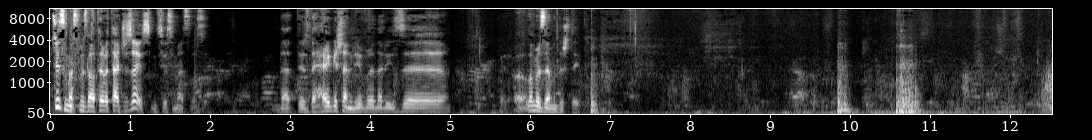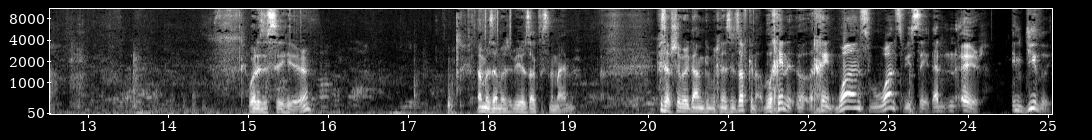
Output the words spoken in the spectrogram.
just must must alter attached to this this is must that is the hergish and river that is uh let me examine the state what does it say here? Let me examine the exact this in the mind Pisach shaber gam gemichnes in Zofkina. Lechein, once, once we say that in Eir, in Gilui,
